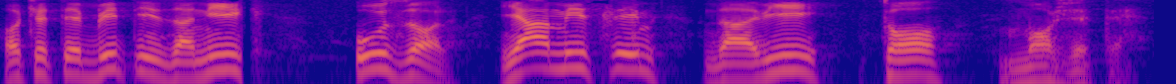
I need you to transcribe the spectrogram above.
hoćete biti za njih uzor. Ja mislim da vi to možete.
